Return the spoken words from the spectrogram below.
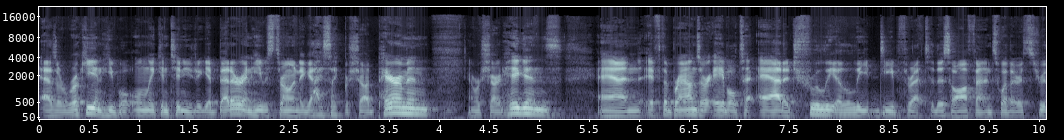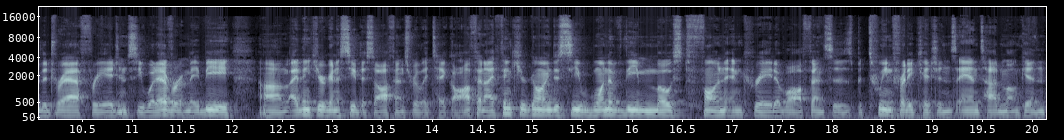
as a rookie, and he will only continue to get better. And he was throwing to guys like Breshad Perriman and Rashard Higgins. And if the Browns are able to add a truly elite deep threat to this offense, whether it's through the draft, free agency, whatever it may be, um, I think you're going to see this offense really take off. And I think you're going to see one of the most fun and creative offenses between Freddie Kitchens and Todd Monken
